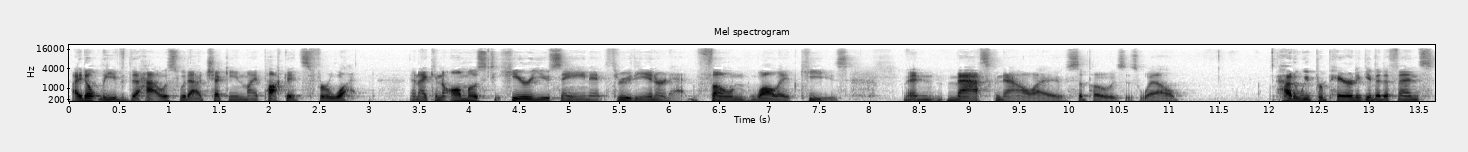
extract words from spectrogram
I don't leave the house without checking my pockets for what. And I can almost hear you saying it through the internet phone, wallet, keys, and mask now, I suppose, as well. How do we prepare to give a defense?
